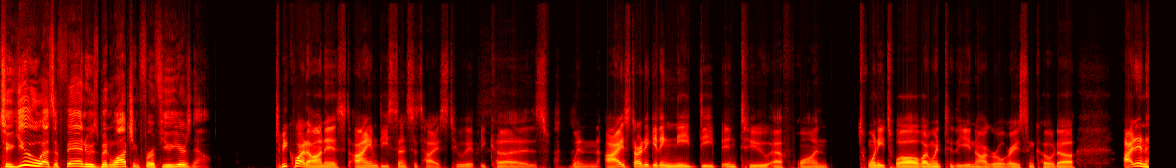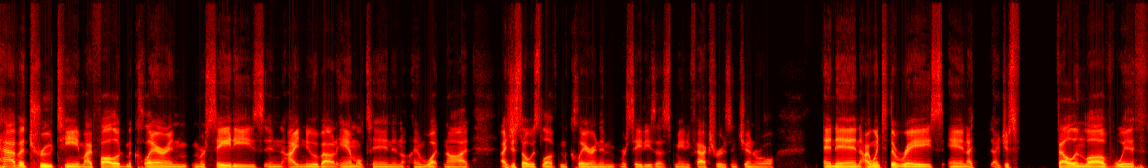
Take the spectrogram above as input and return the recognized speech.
to you as a fan who's been watching for a few years now? to be quite honest, I am desensitized to it because when I started getting knee deep into F1, 2012, I went to the inaugural race in COTA. I didn't have a true team. I followed McLaren, Mercedes, and I knew about Hamilton and, and whatnot. I just always loved McLaren and Mercedes as manufacturers in general. And then I went to the race and I, I just fell in love with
